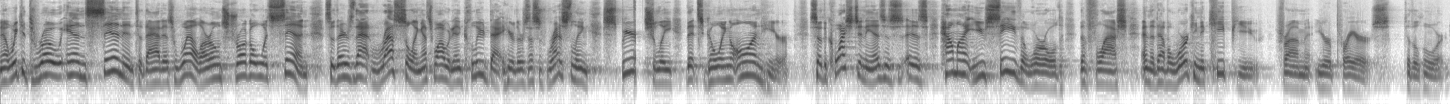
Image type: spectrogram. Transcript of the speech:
Now, we could throw in sin into that as well, our own struggle with sin. So there's that wrestling. That's why I would include that here. There's this wrestling spiritually that's going on here. So the question is, is, is how might you see the world, the flesh, and the devil working to keep you from your prayers to the Lord?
